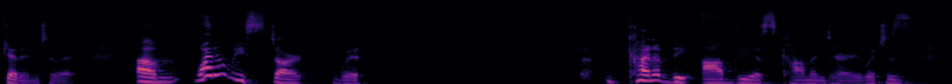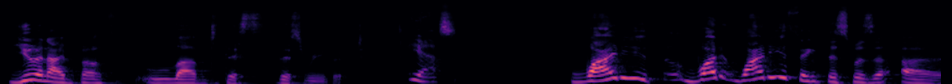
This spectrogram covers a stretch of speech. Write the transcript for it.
get into it. Um why don't we start with uh, kind of the obvious commentary, which is you and I both loved this this reboot. yes. Why do you th- what why do you think this was a, a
